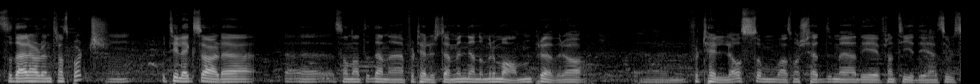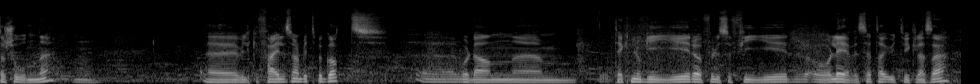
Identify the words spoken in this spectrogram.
så der har du en transport. Mm. I tillegg så er det eh, sånn at denne fortellerstemmen gjennom romanen prøver å eh, fortelle oss om hva som har skjedd med de framtidige sivilisasjonene. Mm. Eh, hvilke feil som har blitt begått hvordan eh, teknologier og filosofier og levesett har utvikla seg.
